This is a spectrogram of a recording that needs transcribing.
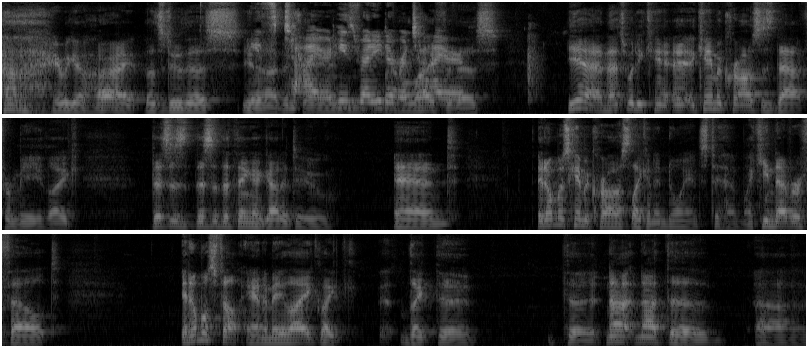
here we go. All right let's do this. You he's know i've been tired. he's ready to retire for this yeah, and that's what he came. It came across as that for me. Like, this is this is the thing I got to do, and it almost came across like an annoyance to him. Like he never felt. It almost felt anime like, like like the the not not the uh,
